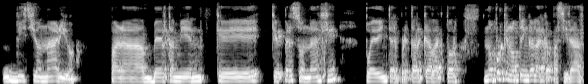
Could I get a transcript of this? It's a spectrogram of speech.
visionario para ver también qué personaje puede interpretar cada actor. No porque no tenga la capacidad,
